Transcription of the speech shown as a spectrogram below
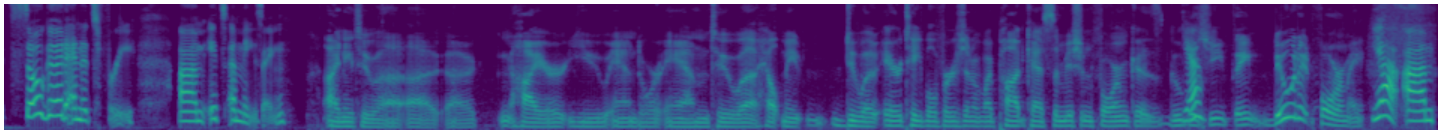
It's so good and it's free. Um, it's amazing. I need to uh, uh, uh, hire you and or Anne to uh, help me do a Airtable version of my podcast submission form because Google Yeah. Sheets ain't doing it for me. Yeah, um,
